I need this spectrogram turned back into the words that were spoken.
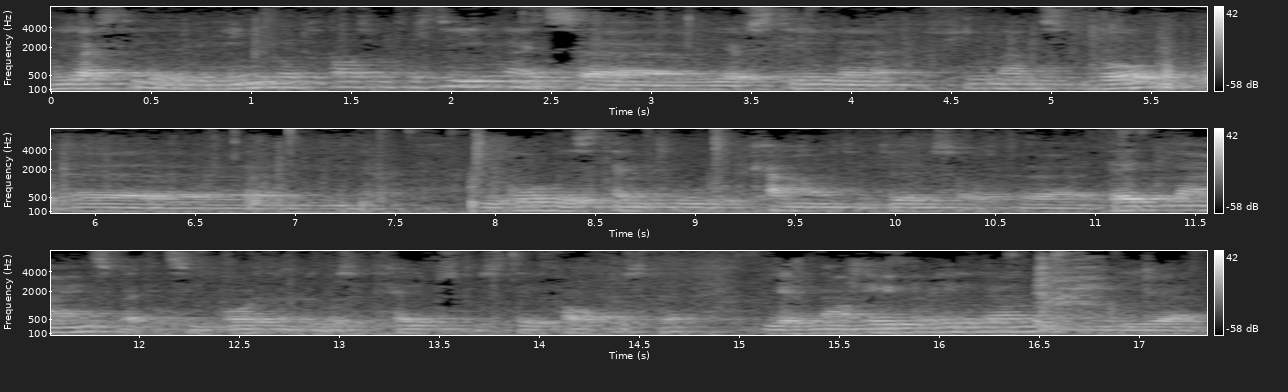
we are still at the beginning of 2013. It's, uh, we have still a few months to go. Uh, we always tend to count in terms of uh, deadlines, but it's important because it helps to stay focused. We have now April in the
